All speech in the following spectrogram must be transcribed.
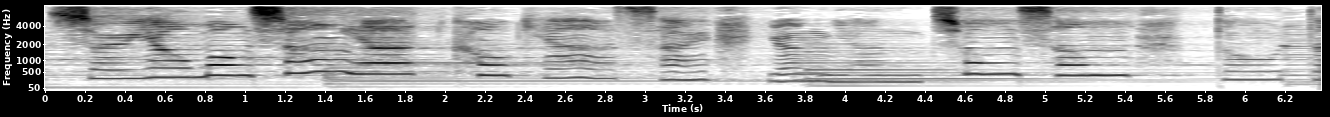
谁又妄想一曲一世，让人忠心到底？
